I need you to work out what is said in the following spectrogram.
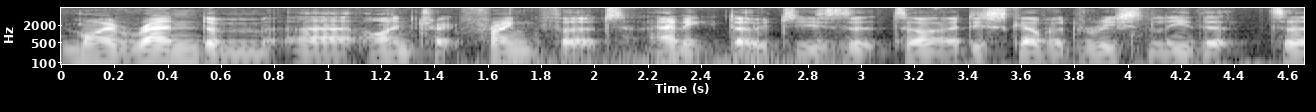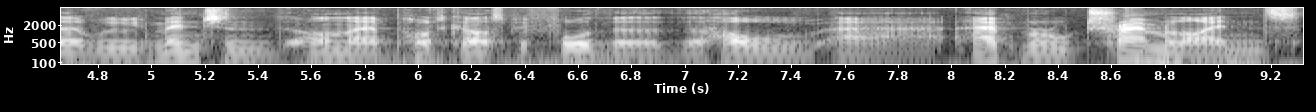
my random uh, Eintracht Frankfurt anecdote is that uh, I discovered recently that uh, we mentioned on our podcast before the the whole uh, Admiral Tramlines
